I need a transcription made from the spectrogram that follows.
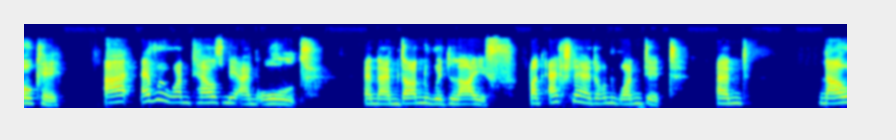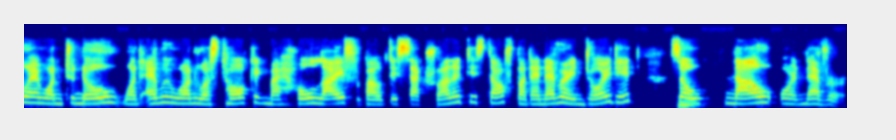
okay I, everyone tells me i'm old and I'm done with life. But actually, I don't want it. And now I want to know what everyone was talking my whole life about this sexuality stuff, but I never enjoyed it. So mm. now or never.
